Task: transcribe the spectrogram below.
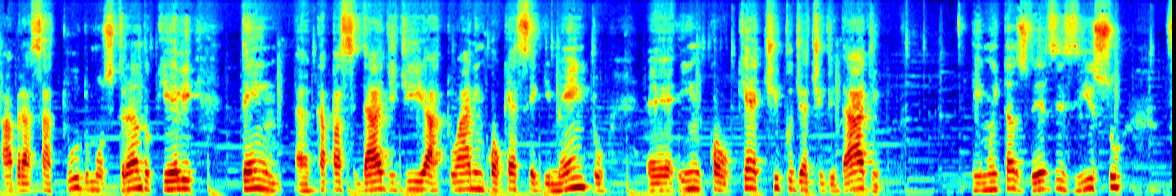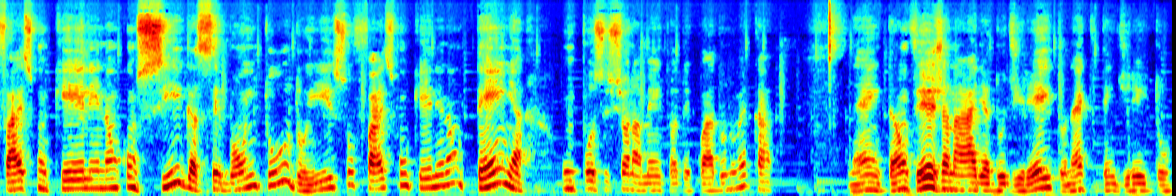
abraçar tudo, mostrando que ele tem a capacidade de atuar em qualquer segmento, é, em qualquer tipo de atividade, e muitas vezes isso faz com que ele não consiga ser bom em tudo, e isso faz com que ele não tenha um posicionamento adequado no mercado. Né? Então, veja na área do direito, né, que tem direito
